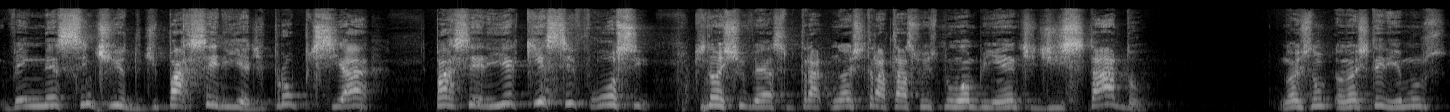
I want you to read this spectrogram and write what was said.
vem nesse sentido, de parceria, de propiciar parceria que, se fosse que nós tivéssemos, nós tratássemos isso num ambiente de Estado, nós, não, nós teríamos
